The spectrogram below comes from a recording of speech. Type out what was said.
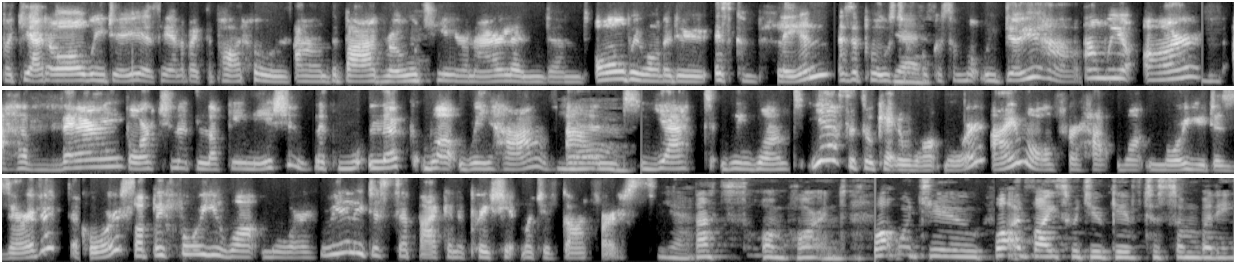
But yet all we do is saying about the potholes and the bad roads here in Ireland. And all we want to do is complain as opposed yes. to focus on what we do have. And we are a very fortunate, lucky nation. Like, look what we have. Yeah. And yet we want, yes, it's okay to want more. I'm all for ha- wanting more. You deserve it, of course. But before you want more, really just sit back and appreciate what you've got first. Yeah, that's so important. What would you, what advice would you give to somebody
